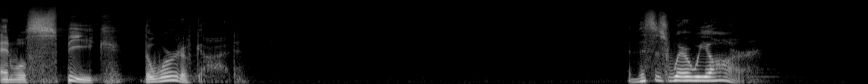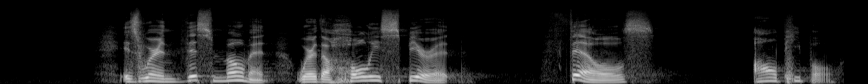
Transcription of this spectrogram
and will speak the Word of God. And this is where we are. Is we're in this moment where the Holy Spirit fills all people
